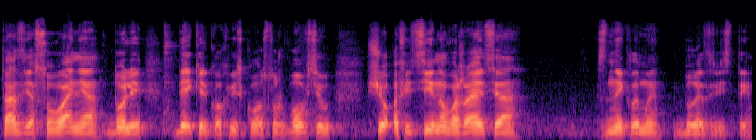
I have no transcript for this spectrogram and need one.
та з'ясування долі декількох військовослужбовців, що офіційно вважаються зниклими безвісти.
